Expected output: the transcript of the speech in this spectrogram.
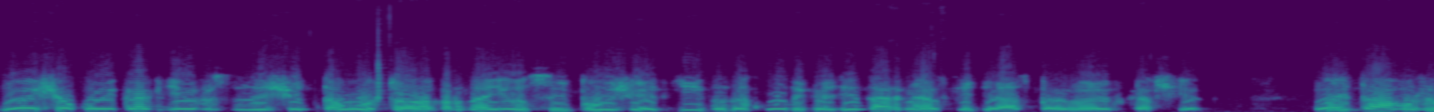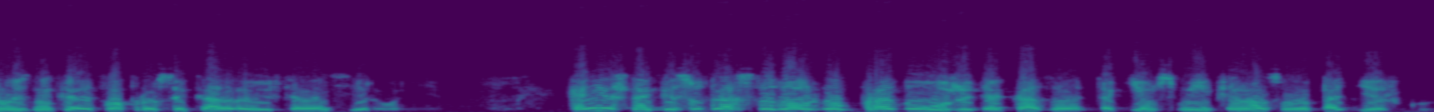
Ну, еще кое-как держится за счет того, что она продается и получает какие-то доходы газета армянской диаспоры «Ноев ковчег». Ну и там уже возникают вопросы кадров и финансирования. Конечно, государство должно продолжить оказывать таким СМИ финансовую поддержку.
